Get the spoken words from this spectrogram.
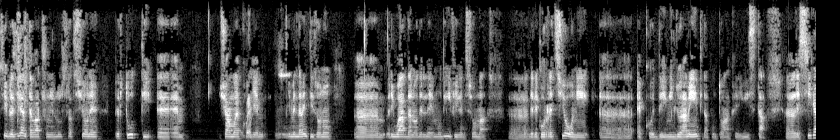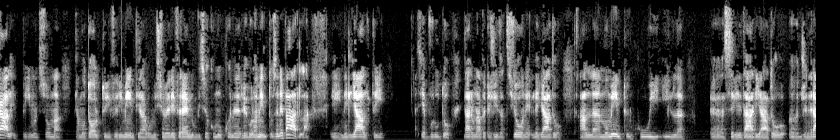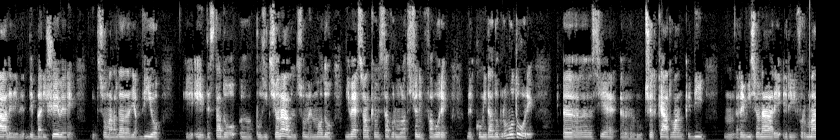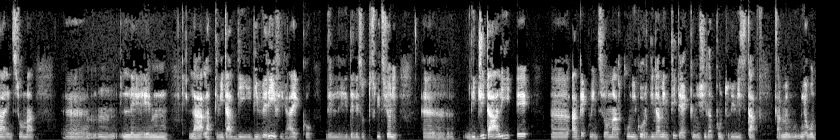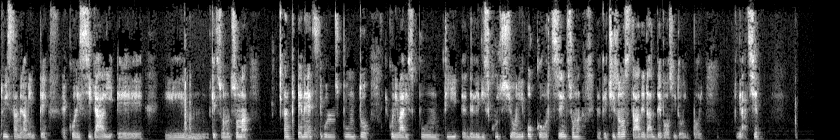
Sì, Presidente, faccio un'illustrazione per tutti. Eh, diciamo, ecco, gli, gli, emendamenti sono, eh, riguardano delle modifiche, insomma, eh, delle correzioni eh, ecco, e dei miglioramenti dal punto anche di vista eh, lessicale. Il primo, insomma, abbiamo tolto i riferimenti alla commissione dei referendum, visto che comunque nel regolamento se ne parla, e negli altri si è voluto dare una precisazione legato al momento in cui il eh, segretariato eh, generale deve, debba ricevere insomma, la data di avvio ed è stato eh, posizionato insomma, in modo diverso anche questa formulazione in favore del comitato promotori. Eh, si è eh, cercato anche di mh, revisionare e riformare insomma, ehm, le, la, l'attività di, di verifica ecco, delle, delle, sottoscrizioni eh, digitali e eh, anche qui insomma alcuni coordinamenti tecnici dal punto di vista dal mio, punto di vista meramente ecco, lessicali e, e, che sono insomma anche emersi con lo spunto con i vari spunti eh, delle discussioni occorse insomma eh, che ci sono state dal deposito in poi. Grazie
